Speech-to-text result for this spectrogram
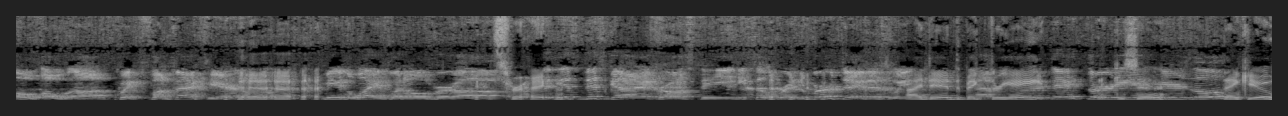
Oh oh, uh, quick fun fact here. Uh, me and the wife went over. Uh, That's right. This this guy across the he celebrated a birthday this week. I did the big Happy three eight. Birthday, Thank you, thirty-eight sir. years old. Thank you.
